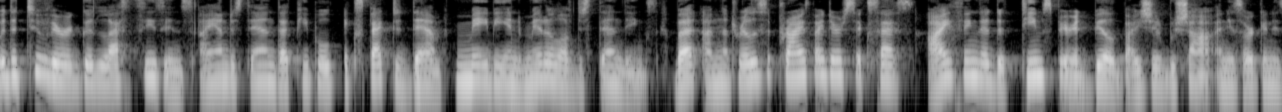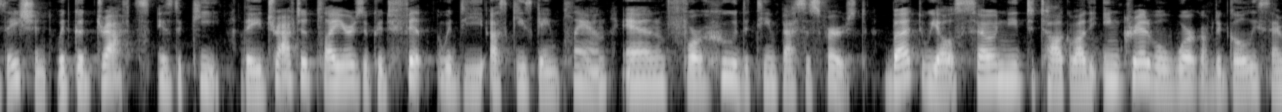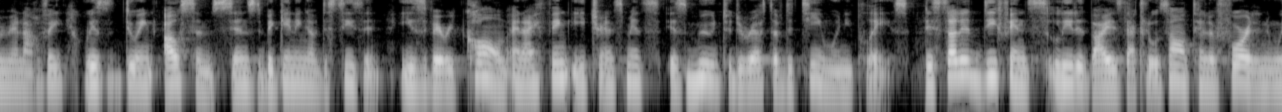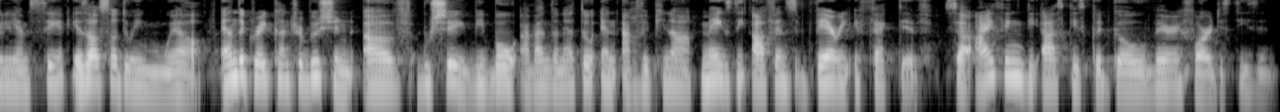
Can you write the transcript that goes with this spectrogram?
with the two very good last seasons, I understand that people expected them maybe in the middle of the standings, but I'm not really surprised by their success. I think that the team spirit built by Gilles Bouchard and his organization with good drafts is the key. They drafted players who could fit with the Huskies game plan and for who the team passes first. But we also need to talk about the incredible work of the goalie Samuel Harvey, who is doing awesome since the beginning of the season. He is very calm, and I think he transmits his mood to the rest of the team when he plays. The solid defense, led by Zach Lauzon, Taylor Ford, and William Cyr, is also doing well. And the great contribution of Boucher, Bibeau, Abbandonato, and Harvey Pinard makes the offense very effective. So I think the Huskies could go very far this season.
